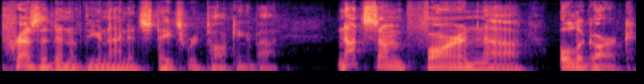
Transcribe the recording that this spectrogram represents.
president of the United States we're talking about, not some foreign uh, oligarch,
